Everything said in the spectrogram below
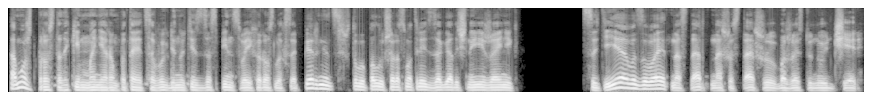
а может, просто таким манером пытается выглянуть из-за спин своих рослых соперниц, чтобы получше рассмотреть загадочный ежайник, Сатия вызывает на старт нашу старшую божественную черь.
